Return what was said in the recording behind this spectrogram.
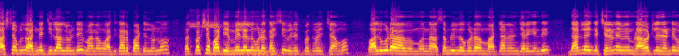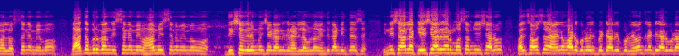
రాష్ట్రంలో అన్ని జిల్లాల నుండి మనం అధికార పార్టీలను ప్రతిపక్ష పార్టీ ఎమ్మెల్యేలను కూడా కలిసి వినతి పత్రాలు ఇచ్చాము. వాళ్ళు కూడా మొన్న అసెంబ్లీలో కూడా మాట్లాడడం జరిగింది. దాంట్లో ఇంకా చలనం ఏం రావట్లేదండి. వాళ్ళు వస్తేనే మేము రాతపూర్వకంగా ఇస్తేనే మేము హామీ ఇస్తేనే మేము దీక్ష విరమించడానికి రెడీలో ఉన్నాం. ఎందుకంటే ఇంత ఇన్నిసార్లు కేసీఆర్ గారు మోసం చేశారు. పది సంవత్సరాలు ఆయన వాడుకొని వదిలిపెట్టారు ఇప్పుడు రేవంత్ రెడ్డి గారు కూడా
